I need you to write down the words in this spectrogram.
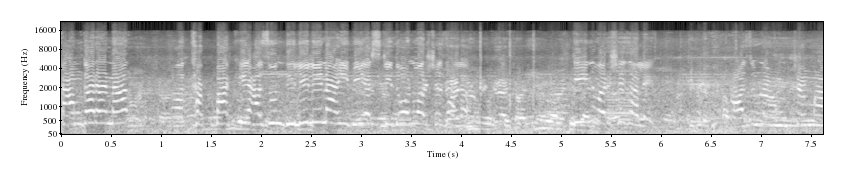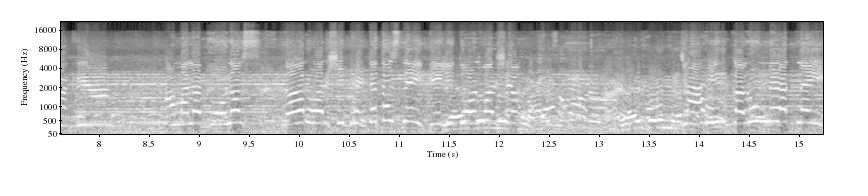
कामगारांना थकबाकी अजून दिलेली नाही. बी एस टी दोन वर्ष झालं. तीन वर्ष झाले. अजून आमच्या मागण्या आम्हाला बोनस दरवर्षी भेटतच नाही. गेली दोन वर्ष. जाहीर करून मिळत नाही.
